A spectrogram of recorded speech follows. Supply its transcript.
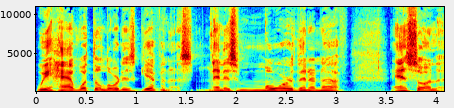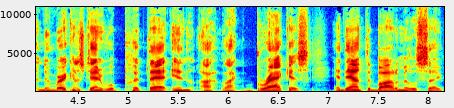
we have what the Lord has given us, and it's more than enough. And so a New American Standard will put that in uh, like brackets, and down at the bottom it'll say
